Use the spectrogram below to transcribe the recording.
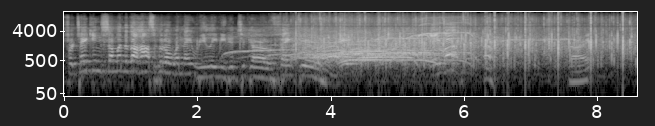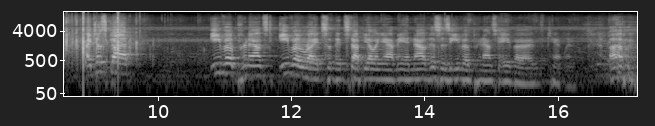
for taking someone to the hospital when they really needed to go. Thank you. Eva? Oh. Sorry. I just got Eva pronounced Eva right, so they'd stop yelling at me, and now this is Eva pronounced Ava. I can't win. Um,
